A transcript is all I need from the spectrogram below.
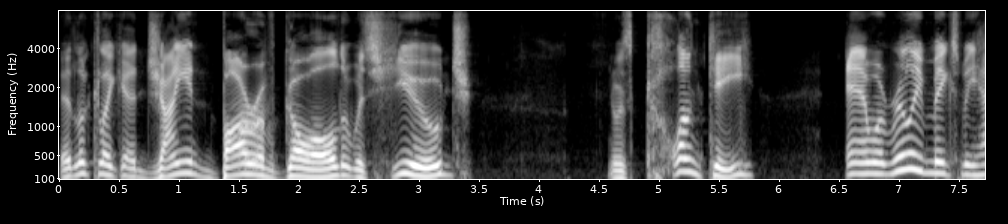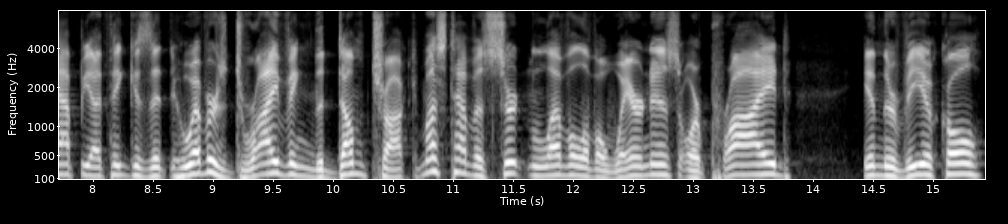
it looked like a giant bar of gold. It was huge. It was clunky. And what really makes me happy, I think, is that whoever's driving the dump truck must have a certain level of awareness or pride in their vehicle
